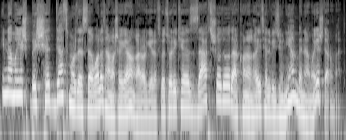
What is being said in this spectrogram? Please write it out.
این نمایش به شدت مورد استقبال تماشاگران قرار گرفت به طوری که ضبط شد و در کانالهای تلویزیونی هم به نمایش در اومد.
